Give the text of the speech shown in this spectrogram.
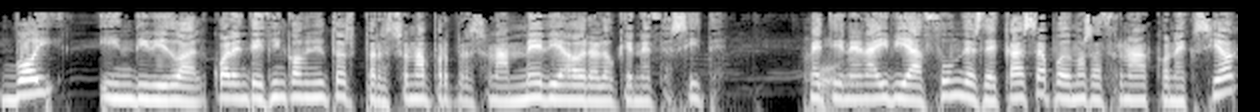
voy individual, 45 minutos persona por persona, media hora lo que necesite. Me Joder. tienen ahí vía Zoom desde casa, podemos hacer una conexión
